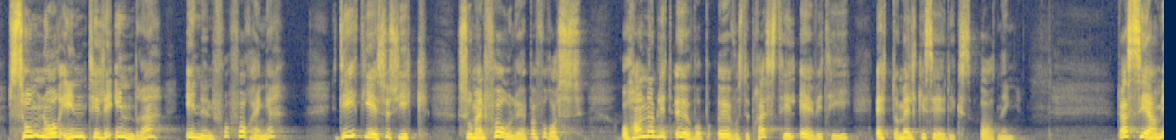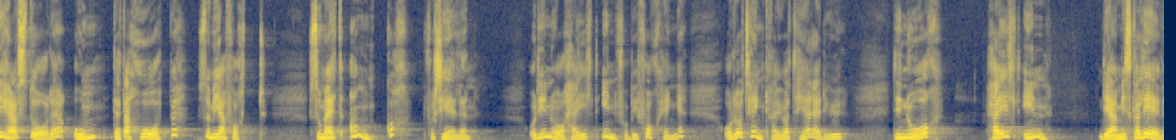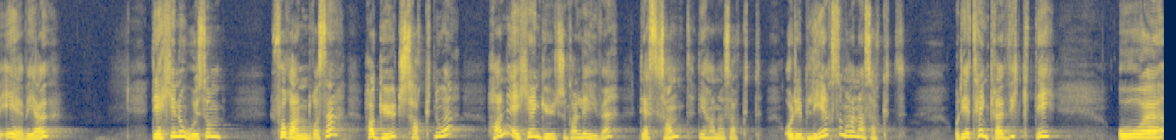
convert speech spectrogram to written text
som når inn til det indre innenfor forhenget, dit Jesus gikk som en forløper for oss, og han er blitt øverste prest til evig tid etter Melkisediks ordning. Da ser vi her står det om dette håpet som vi har fått, som er et anker for sjelen. Og de når helt innenfor forhenget. Og da tenker jeg jo at her er det jo De når helt inn der vi skal leve evig òg. Det er ikke noe som forandrer seg. Har Gud sagt noe? Han er ikke en Gud som kan lyve. Det er sant, det han har sagt. Og det blir som han har sagt. Og det tenker jeg er viktig å,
